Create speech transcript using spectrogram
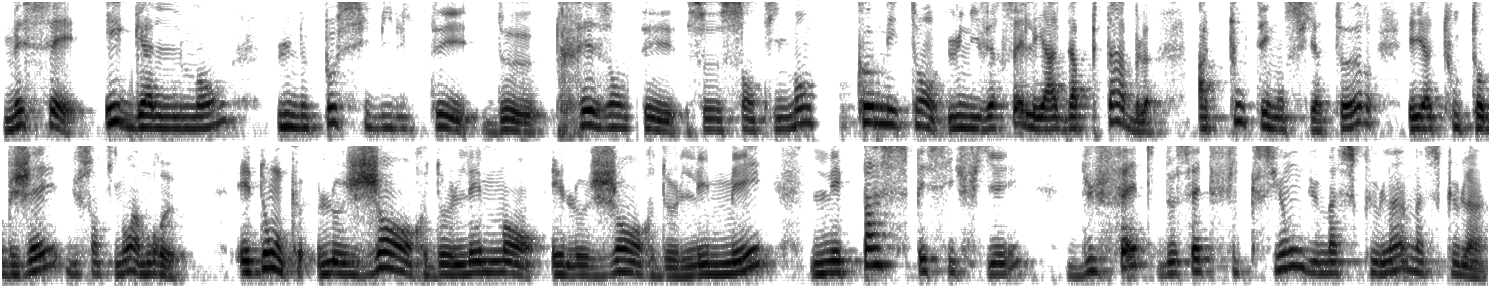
mais c'est également une possibilité de présenter ce sentiment comme étant universel et adaptable à tout énonciateur et à tout objet du sentiment amoureux. Et donc, le genre de l'aimant et le genre de l'aimé n'est pas spécifié du fait de cette fiction du masculin masculin.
